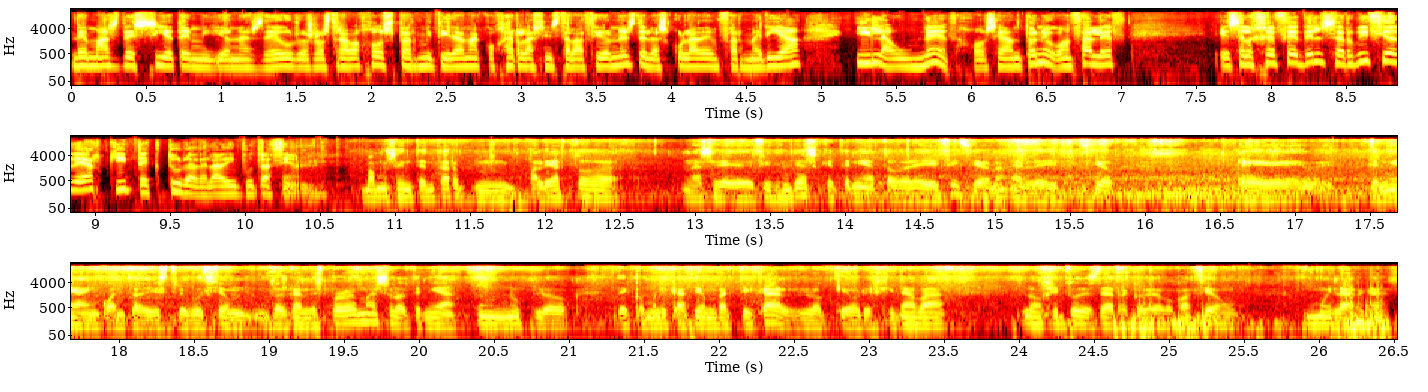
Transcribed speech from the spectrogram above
de más de 7 millones de euros. Los trabajos permitirán acoger las instalaciones de la Escuela de Enfermería y la UNED. José Antonio González es el jefe del Servicio de Arquitectura de la Diputación. Vamos a intentar mm, paliar toda una serie de deficiencias que tenía todo el edificio. El edificio eh, tenía en cuanto a distribución dos grandes problemas. Solo tenía un núcleo de comunicación vertical, lo que originaba longitudes de recorrido de evacuación muy largas,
